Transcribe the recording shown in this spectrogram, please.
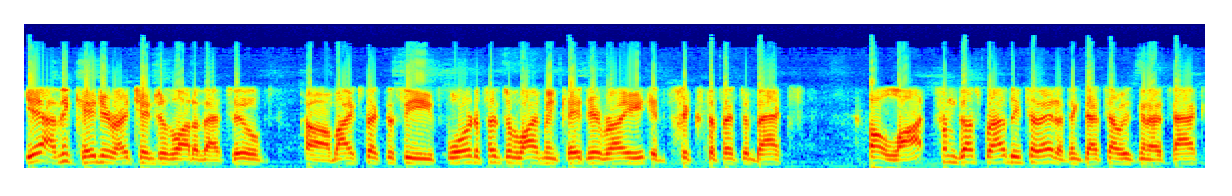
Yeah, I think KJ Wright changes a lot of that too. Um, I expect to see four defensive linemen, KJ Wright, and six defensive backs a lot from Gus Bradley tonight. I think that's how he's going to attack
